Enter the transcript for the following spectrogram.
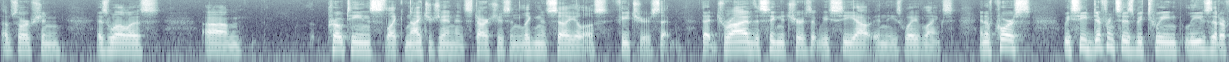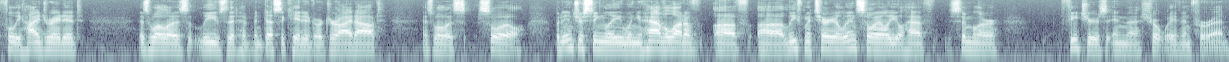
absorption, as well as um, proteins like nitrogen and starches and lignocellulose features that, that drive the signatures that we see out in these wavelengths. And of course, we see differences between leaves that are fully hydrated, as well as leaves that have been desiccated or dried out, as well as soil. But interestingly, when you have a lot of, of uh, leaf material in soil, you'll have similar features in the shortwave infrared.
